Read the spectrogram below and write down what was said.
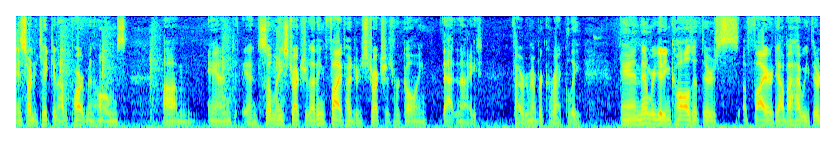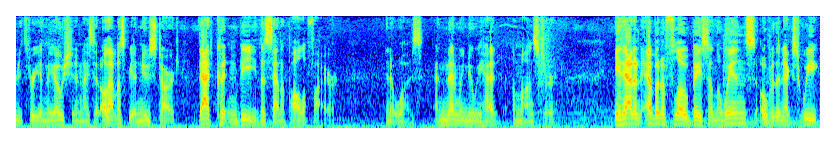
and started taking out apartment homes. Um, and, and so many structures, I think 500 structures were going that night. if I remember correctly. And then we're getting calls that there's a fire down by Highway 33 in the ocean. And I said, oh, that must be a new start. That couldn't be the Santa Paula fire. And it was. And then we knew we had a monster. It had an ebb and a flow based on the winds over the next week.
